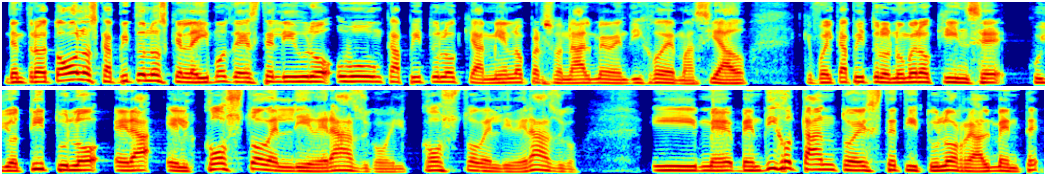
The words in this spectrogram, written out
Dentro de todos los capítulos que leímos de este libro, hubo un capítulo que a mí en lo personal me bendijo demasiado, que fue el capítulo número 15, cuyo título era El costo del liderazgo, el costo del liderazgo y me bendijo tanto este título realmente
